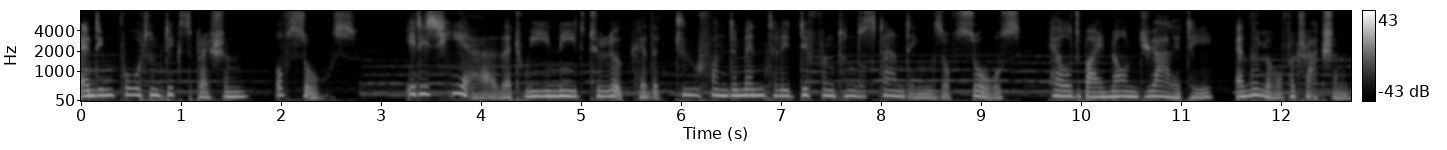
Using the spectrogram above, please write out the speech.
and important expression of source. It is here that we need to look at the two fundamentally different understandings of source held by non-duality and the law of attraction.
